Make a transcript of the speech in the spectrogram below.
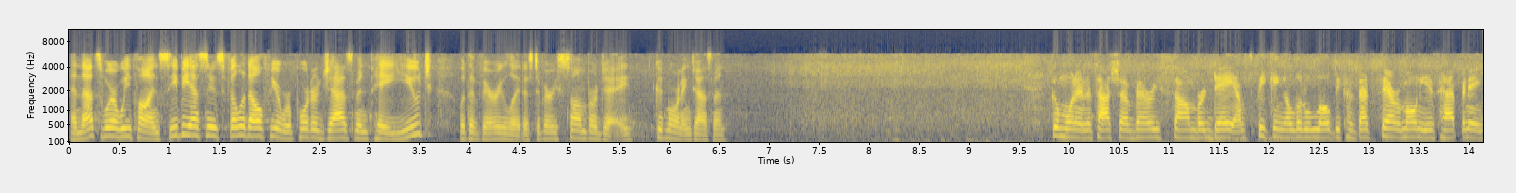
And that's where we find CBS News Philadelphia reporter Jasmine Payoute with the very latest, a very somber day. Good morning, Jasmine. Good morning, Natasha. A very somber day. I'm speaking a little low because that ceremony is happening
